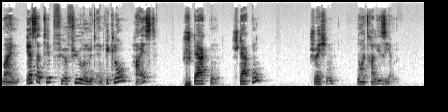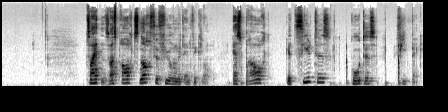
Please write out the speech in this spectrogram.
mein erster Tipp für Führen mit Entwicklung heißt Stärken, Stärken, Schwächen, neutralisieren. Zweitens, was braucht es noch für Führen mit Entwicklung? Es braucht gezieltes, gutes Feedback.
